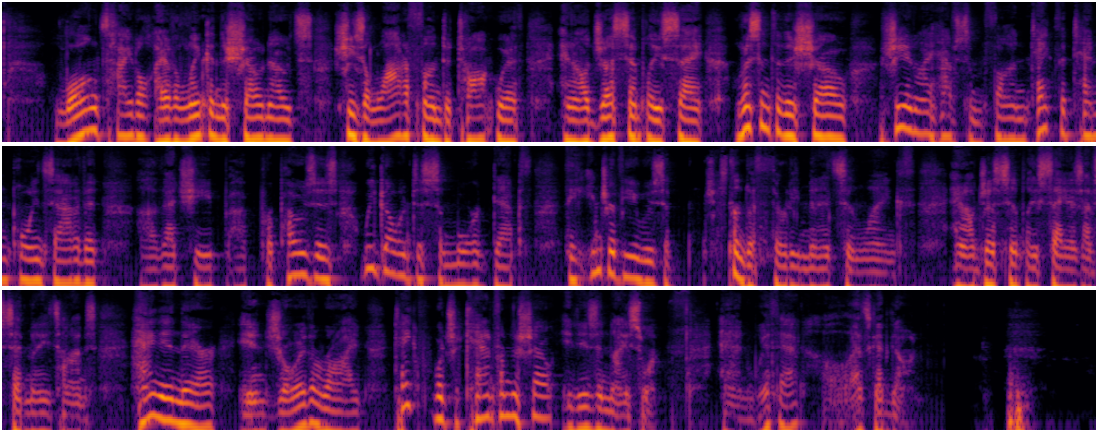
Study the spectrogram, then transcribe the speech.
long title. I have a link in the show notes. She's a lot of fun to talk with. And I'll just simply say, listen to the show. She and I have some fun. Take the 10 points out of it uh, that she uh, proposes. We go into some more depth. The interview is a, just under 30 minutes in length. And I'll just simply say, as I've said many times, hang in there, enjoy the ride, take what you can from the show. It is a nice one. And with that, let's get going.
